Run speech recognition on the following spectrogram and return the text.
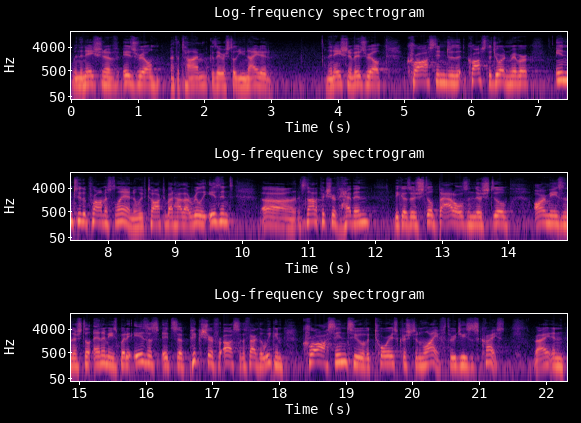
when the nation of Israel at the time, because they were still united, the nation of Israel crossed into the, crossed the Jordan River into the promised land, and we've talked about how that really isn't. Uh, it's not a picture of heaven because there's still battles and there's still armies and there's still enemies, but it is a, it's a picture for us of the fact that we can cross into a victorious Christian life through Jesus Christ, right? And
